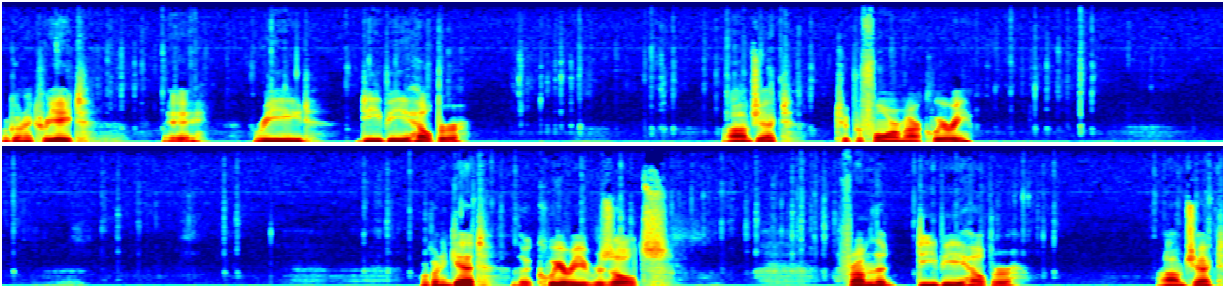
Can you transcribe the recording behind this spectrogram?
We're going to create a read db helper object to perform our query. We're going to get the query results from the db helper object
